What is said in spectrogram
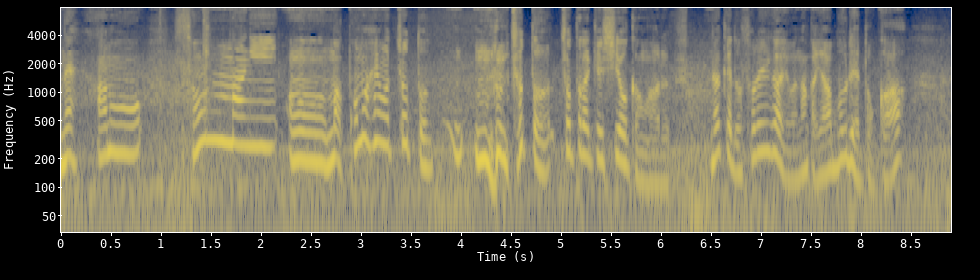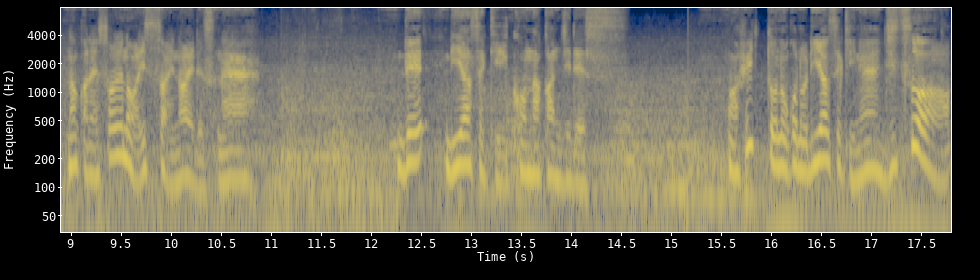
ね。あの、そんなに、うん、まあ、この辺はちょっと、うん、ちょっと、ちょっとだけ使用感はある。だけど、それ以外はなんか破れとか、なんかね、そういうのは一切ないですね。で、リア席、こんな感じです。まあ、フィットのこのリア席ね、実は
